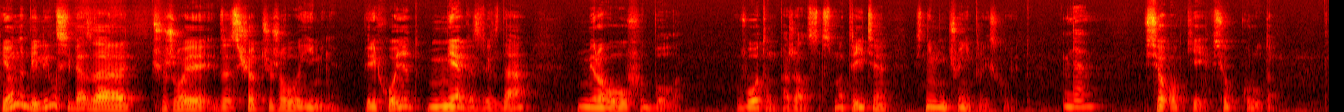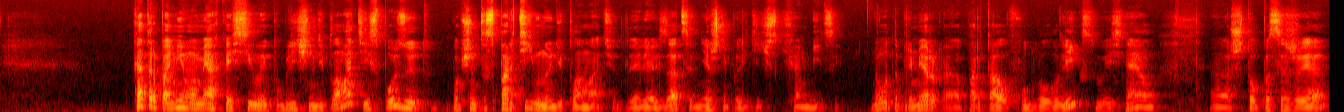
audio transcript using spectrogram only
И он обелил себя за, чужое, за счет чужого имени. Переходит мегазвезда мирового футбола. Вот он, пожалуйста, смотрите, с ним ничего не происходит. Да. Все окей, все круто. Катар помимо мягкой силы и публичной дипломатии использует, в общем-то, спортивную дипломатию для реализации внешнеполитических амбиций. Ну вот, например, э, портал Football Leaks выяснял, э, что ПСЖ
